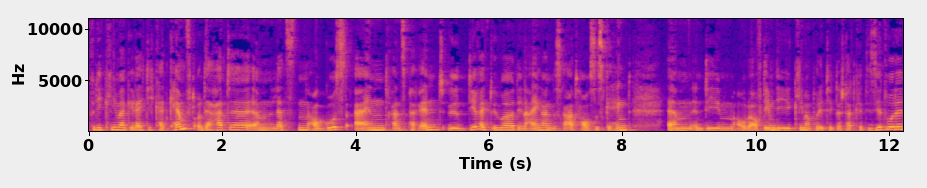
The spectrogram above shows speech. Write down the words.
für die Klimagerechtigkeit kämpft. Und er hatte ähm, letzten August ein Transparent äh, direkt über den Eingang des Rathauses gehängt, ähm, in dem oder auf dem die Klimapolitik der Stadt kritisiert wurde.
